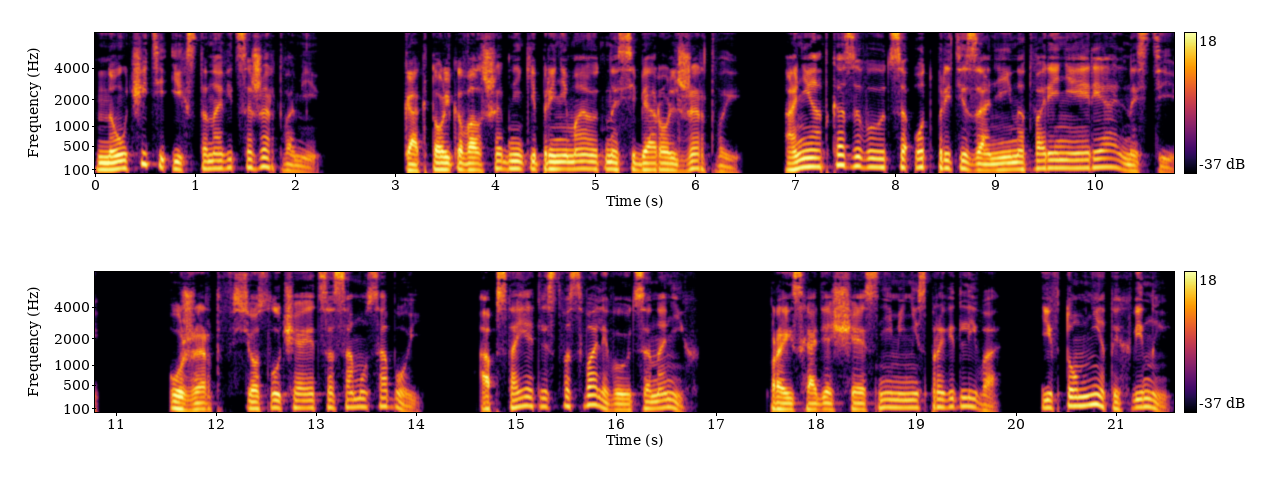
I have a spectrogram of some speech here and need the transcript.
Научите их становиться жертвами. Как только волшебники принимают на себя роль жертвы, они отказываются от притязаний на творение реальности, у жертв все случается само собой. Обстоятельства сваливаются на них. Происходящее с ними несправедливо, и в том нет их вины.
